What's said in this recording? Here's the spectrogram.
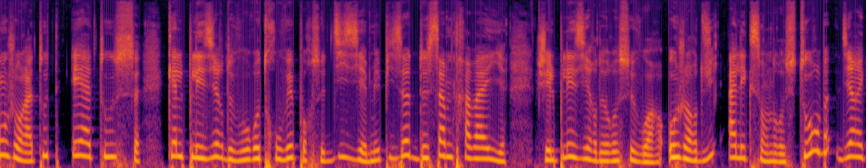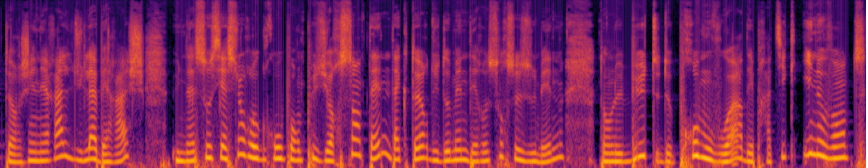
Bonjour à toutes et à tous. Quel plaisir de vous retrouver pour ce dixième épisode de Sam Travail. J'ai le plaisir de recevoir aujourd'hui Alexandre Stourbe, directeur général du LabRH, une association regroupant plusieurs centaines d'acteurs du domaine des ressources humaines dans le but de promouvoir des pratiques innovantes.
